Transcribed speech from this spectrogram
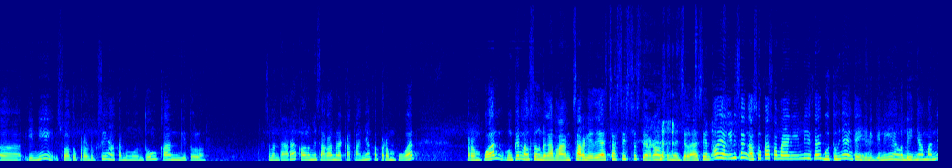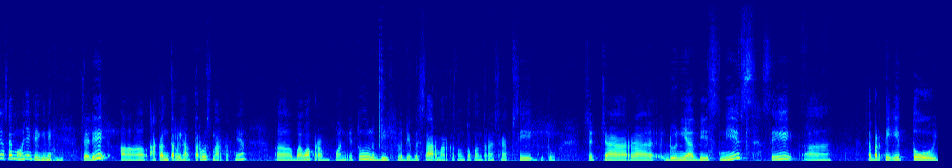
uh, ini suatu produksi yang akan menguntungkan gitu loh. Sementara kalau misalkan mereka tanya ke perempuan, perempuan mungkin langsung dengan lancar gitu ya casis cus dia langsung ngejelasin oh yang ini saya nggak suka sama yang ini saya butuhnya yang kayak iya. gini-gini yang lebih nyamannya saya maunya kayak gini. Jadi uh, akan terlihat terus marketnya uh, bahwa perempuan itu lebih lebih besar market untuk kontrasepsi gitu. Secara dunia bisnis sih uh, seperti itu.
